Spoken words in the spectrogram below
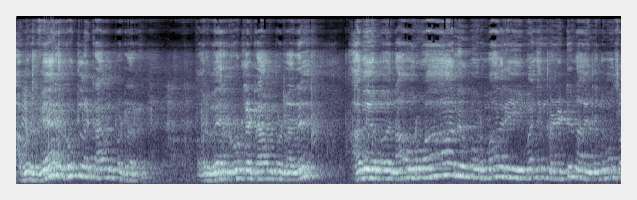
அவர் வேறு ரூட்டில் ட்ராவல் பண்ணுறாரு அவர் வேறு ரூட்டில் ட்ராவல் பண்ணுறாரு அது நான் ஒரு வாரம் ஒரு மாதிரி இமேஜின் பண்ணிட்டு நான் என்னென்னமோ சொ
